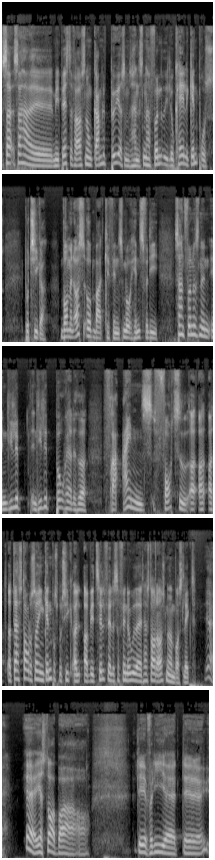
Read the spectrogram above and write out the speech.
så, så har øh, min bedstefar også nogle gamle bøger, som han sådan har fundet i lokale genbrugsbutikker, hvor man også åbenbart kan finde små hints, fordi så har han fundet sådan en, en, lille, en lille bog her, der hedder Fra egnens fortid, og, og, og, og der står du så i en genbrugsbutik, og, og ved et tilfælde så finder ud af, at her står der også noget om vores slægt. Ja, ja jeg står bare og... Det er fordi, at øh,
